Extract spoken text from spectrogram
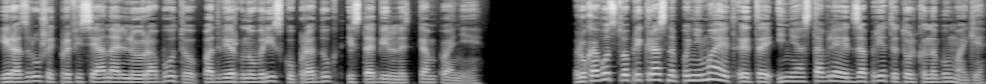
и разрушить профессиональную работу, подвергнув риску продукт и стабильность компании. Руководство прекрасно понимает это и не оставляет запреты только на бумаге.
